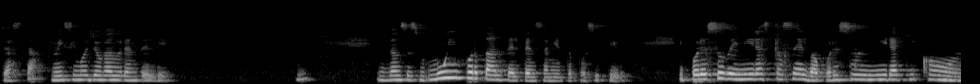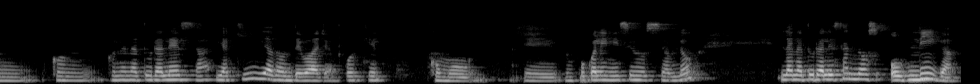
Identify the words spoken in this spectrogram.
ya está, no hicimos yoga durante el día. ¿Mm? Entonces, muy importante el pensamiento positivo. Y por eso venir a esta selva, por eso venir aquí con, la naturaleza y aquí y a donde vayan, porque como eh, un poco al inicio se habló, la naturaleza nos obliga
